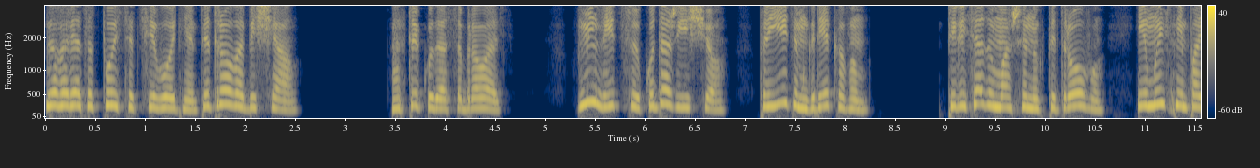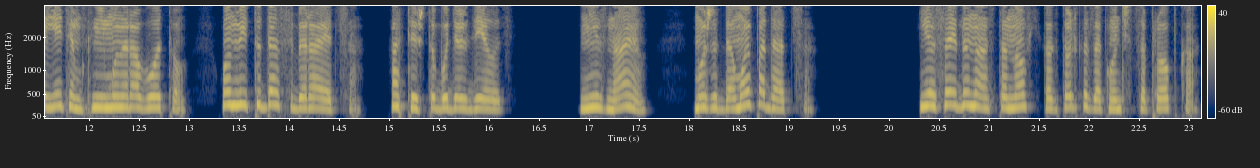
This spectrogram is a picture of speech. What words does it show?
Говорят, отпустят сегодня, Петров обещал. А ты куда собралась? В милицию, куда же еще? Приедем к Грековым. Пересяду машину к Петрову, и мы с ним поедем к нему на работу. Он ведь туда собирается. А ты что будешь делать? Не знаю. Может, домой податься?» «Я сойду на остановке, как только закончится пробка»,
